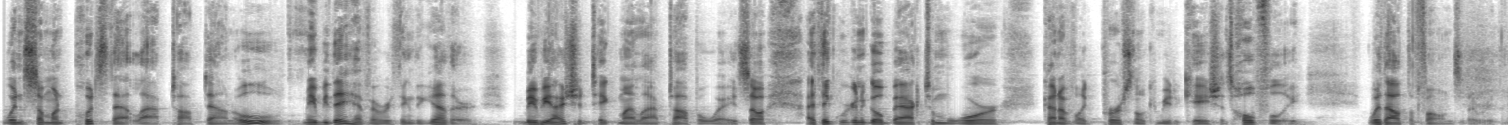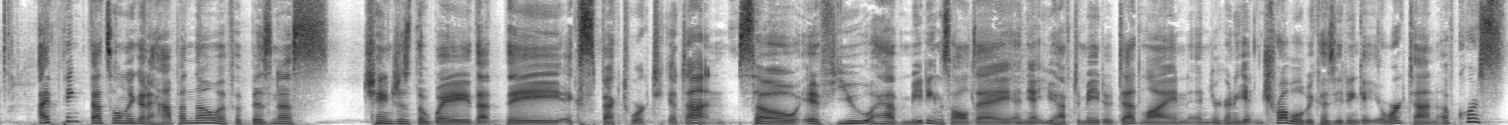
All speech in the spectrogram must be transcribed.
when someone puts that laptop down, oh, maybe they have everything together. Maybe I should take my laptop away. So I think we're going to go back to more kind of like personal communications, hopefully, without the phones and everything. I think that's only going to happen though if a business changes the way that they expect work to get done. So if you have meetings all day and yet you have to meet a deadline and you're going to get in trouble because you didn't get your work done, of course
